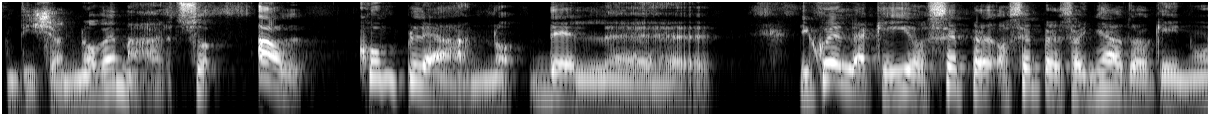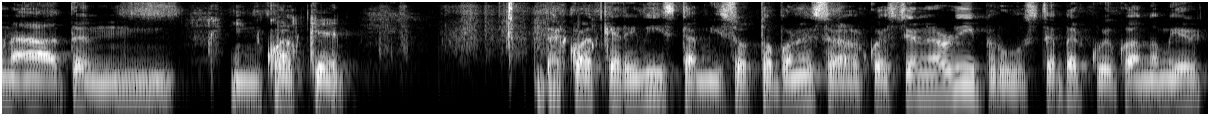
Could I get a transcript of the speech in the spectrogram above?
19 marzo al compleanno del, di quella che io sempre, ho sempre sognato che in, una, in qualche per qualche rivista mi sottoponessero al questionario di Proust, per cui quando, mi,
